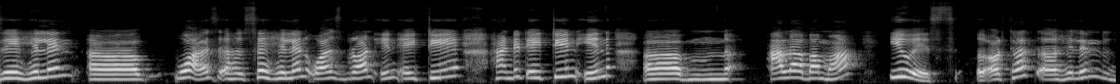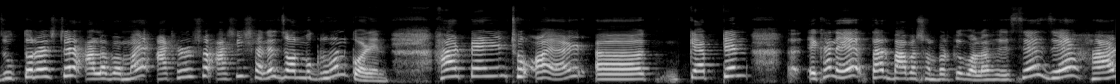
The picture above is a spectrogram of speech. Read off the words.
যে হেলেন ওয়াজ সে Helen was born in eighty hundred eighteen in Alabama. US, অর্থাৎ হেলেন যুক্তরাষ্ট্রের আলাবামায় আঠারোশো আশি সালে জন্মগ্রহণ করেন। হার প্যারেন্ট ওয়ার ক্যাপ্টেন, এখানে তার বাবা সম্পর্কে বলা হয়েছে যে her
